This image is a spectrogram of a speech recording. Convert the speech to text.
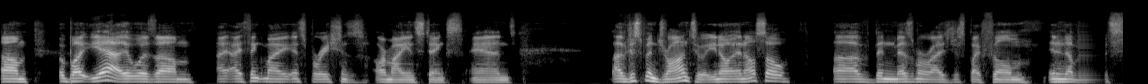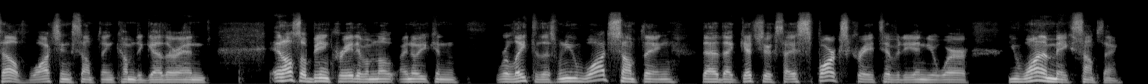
Um, but yeah, it was. Um, I, I think my inspirations are my instincts, and I've just been drawn to it. You know, and also uh, I've been mesmerized just by film in and of itself, watching something come together, and and also being creative. I'm no, I know you can relate to this when you watch something that that gets you excited sparks creativity in you where you want to make something.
